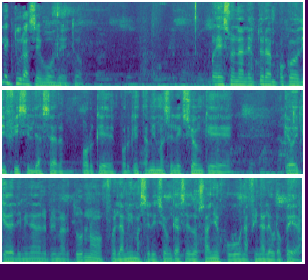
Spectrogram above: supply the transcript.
lectura haces vos de esto? Es una lectura un poco difícil de hacer. ¿Por qué? Porque esta misma selección que hoy queda eliminada en el primer turno fue la misma selección que hace dos años jugó una final europea.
